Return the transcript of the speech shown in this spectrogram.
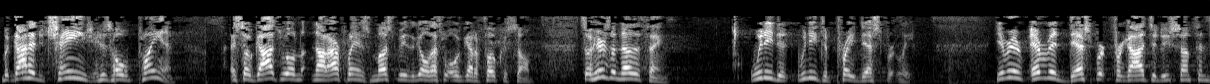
But God had to change his whole plan. And so God's will, not our plans, must be the goal. That's what we've got to focus on. So here's another thing. We need to, we need to pray desperately. You ever, ever been desperate for God to do something?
